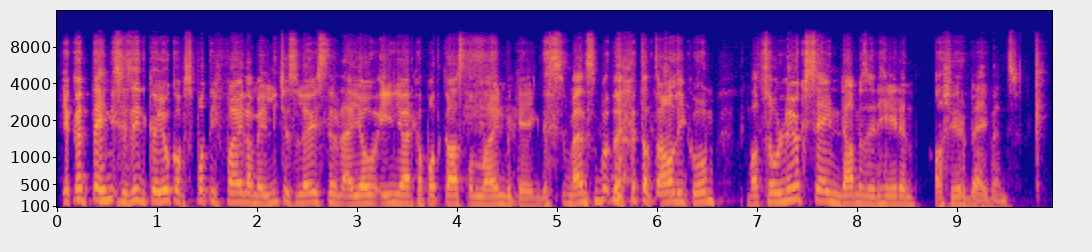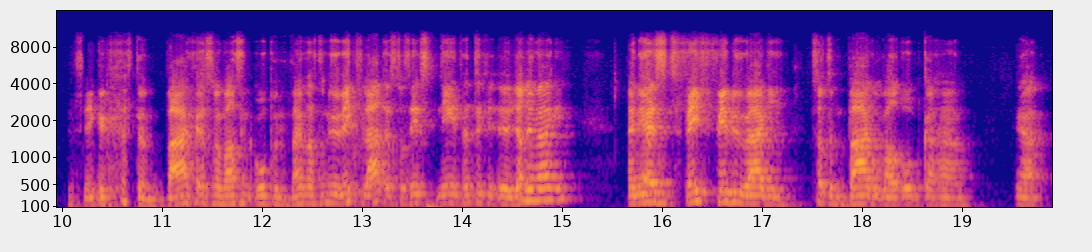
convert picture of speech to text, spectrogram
je kunt technisch gezien kun je ook op Spotify naar mijn liedjes luisteren en jouw één jaar podcast online bekijken. Dus mensen moeten totaal niet komen. Maar het zou leuk zijn, dames en heren, als je erbij bent. Zeker, de wagen is normaal gezien open. Maar omdat het nu een week verlaat is, het was eerst 29 eh, januari. En nu is het 5 februari, zodat de baag ook wel open kan gaan. Ja,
